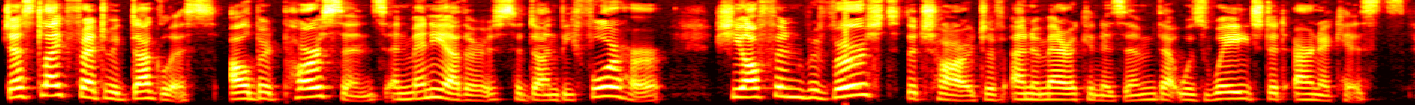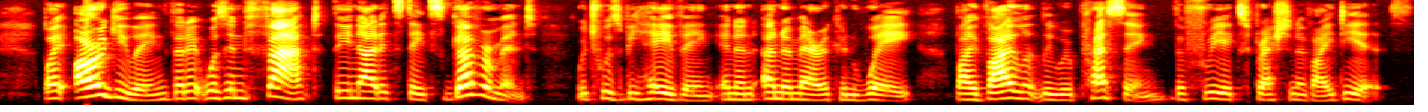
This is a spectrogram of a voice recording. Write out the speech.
Just like Frederick Douglass, Albert Parsons, and many others had done before her, she often reversed the charge of un Americanism that was waged at anarchists by arguing that it was in fact the United States government which was behaving in an un American way by violently repressing the free expression of ideas.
